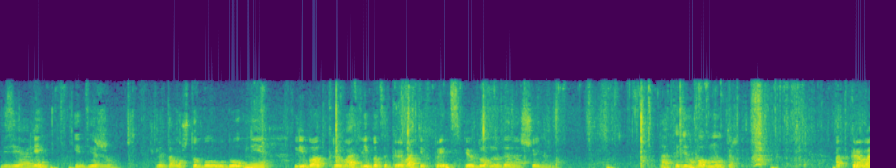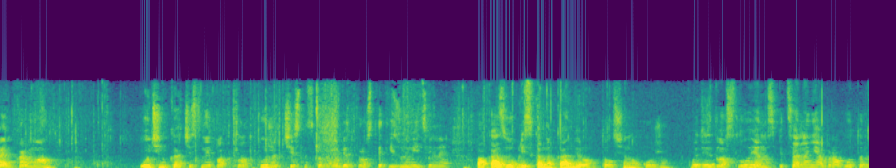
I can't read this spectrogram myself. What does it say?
взяли и держим. Для того, чтобы было удобнее либо открывать, либо закрывать. И, в принципе, удобно для ношения. Так, идем вовнутрь. Открываем карман. Очень качественный подклад. Кожа, честно скажу, ребят, просто изумительная. Показываю близко на камеру толщину кожи. Вот здесь два слоя, она специально не обработана.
